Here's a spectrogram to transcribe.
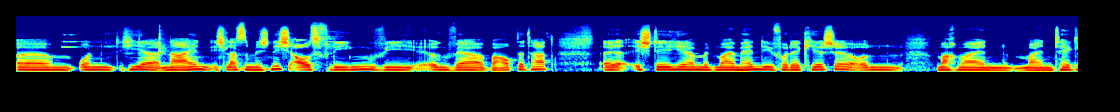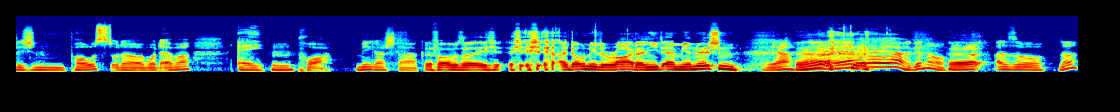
ähm, und hier, nein, ich lasse mich nicht ausfliegen, wie irgendwer behauptet hat. Äh, ich stehe hier mit meinem Handy vor der Kirche und mache mein, meinen täglichen Post oder whatever. Ey, boah, mega stark. vor allem so, ich, ich, I don't need a ride, I need ammunition. Ja, ja, ja, ja, ja, genau. Also, ne,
